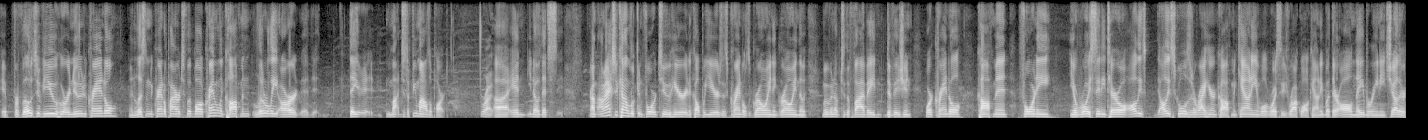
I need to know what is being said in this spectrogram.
if, for those of you who are new to Crandall and listening to Crandall Pirates football, Crandall and Kaufman literally are uh, they uh, just a few miles apart. Right. Uh, and you know that's I'm, I'm actually kind of looking forward to here in a couple years as Crandall's growing and growing, the moving up to the 5A division where Crandall, Kaufman, Forney, you know Royse City, Terrell, all these all these schools that are right here in Kaufman County and well Royse City's Rockwall County, but they're all neighboring each other.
